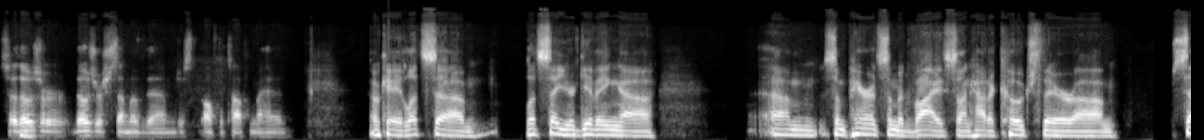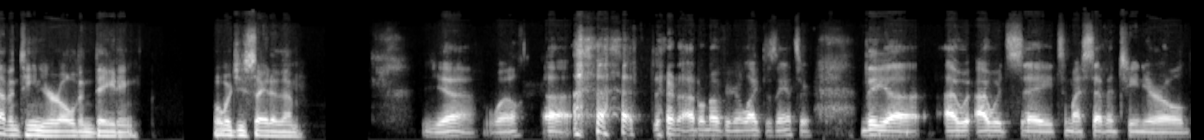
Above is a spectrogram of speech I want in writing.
so those are those are some of them just off the top of my head okay let's um, let's say you're giving uh, um, some parents some advice on how to coach their 17 um, year old in dating, what would you say to them? Yeah, well, uh, I don't know if you're going to like this answer. The uh, I, w- I would say to my 17 year old,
